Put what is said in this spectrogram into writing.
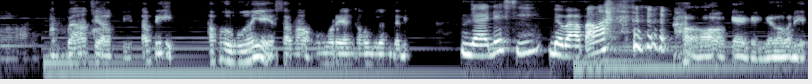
Wah, banget sih Alfi. Tapi apa hubungannya ya sama umur yang kamu bilang tadi? Nggak ada sih, gak apa-apa lah. oh, oke, okay, oke, okay. gak apa-apa deh.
